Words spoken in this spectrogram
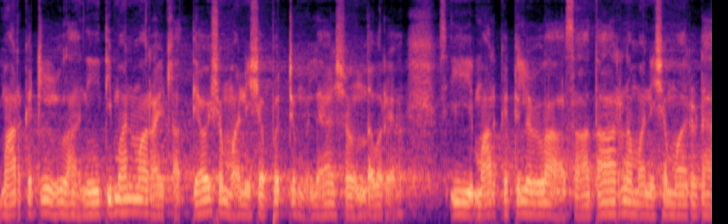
മാർക്കറ്റിലുള്ള നീതിമാന്മാരായിട്ടുള്ള അത്യാവശ്യം മനുഷ്യപ്പറ്റും ലേശം എന്താ പറയുക ഈ മാർക്കറ്റിലുള്ള സാധാരണ മനുഷ്യന്മാരുടെ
